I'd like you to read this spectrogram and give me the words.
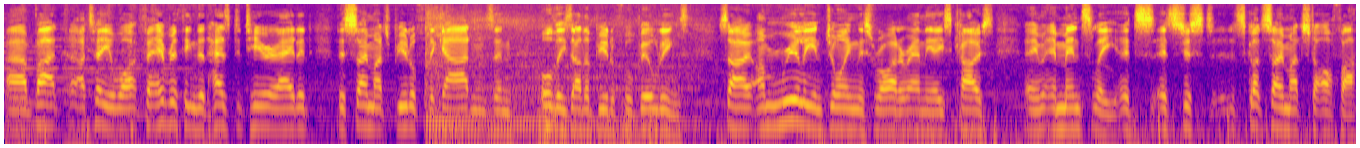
But I tell you what, for everything that has deteriorated, there's so much beautiful the gardens and all these other beautiful buildings. So I'm really enjoying this ride around the east coast immensely. It's it's just it's got so much to offer.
